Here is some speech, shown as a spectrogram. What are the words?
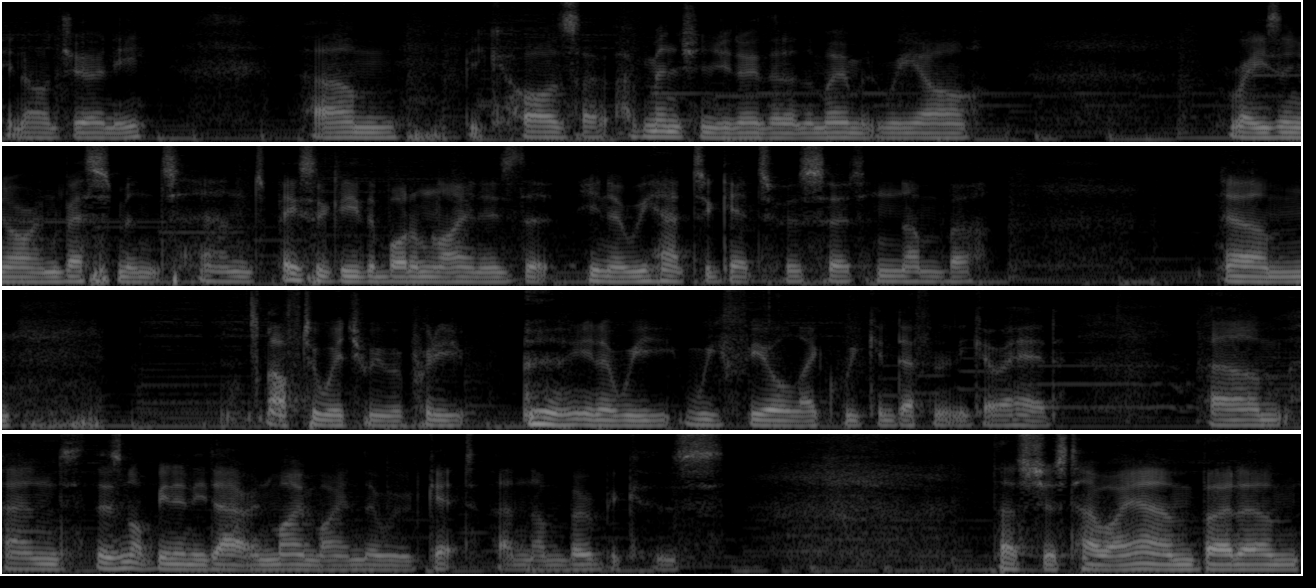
in our journey um, because I've mentioned, you know, that at the moment we are raising our investment. And basically, the bottom line is that you know we had to get to a certain number. Um, after which we were pretty, you know, we we feel like we can definitely go ahead. Um, and there's not been any doubt in my mind that we would get to that number because that's just how I am. But um,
